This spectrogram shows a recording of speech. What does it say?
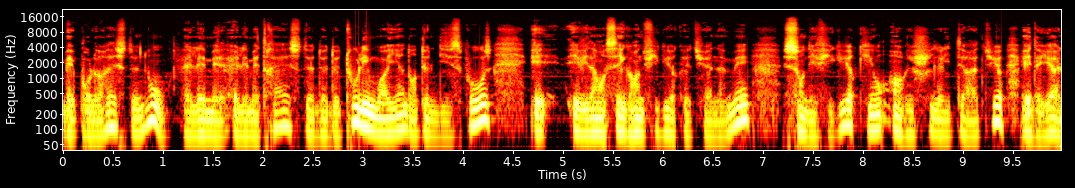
Mais pour le reste, non. Elle est, maîtresse de, tous les moyens dont elle dispose. Et évidemment, ces grandes figures que tu as nommées sont des figures qui ont enrichi la littérature. Et d'ailleurs,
